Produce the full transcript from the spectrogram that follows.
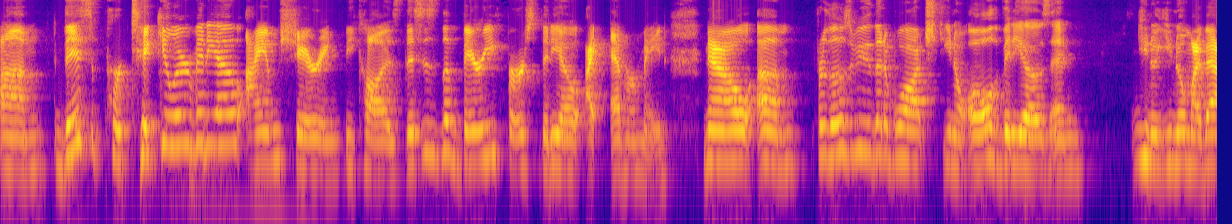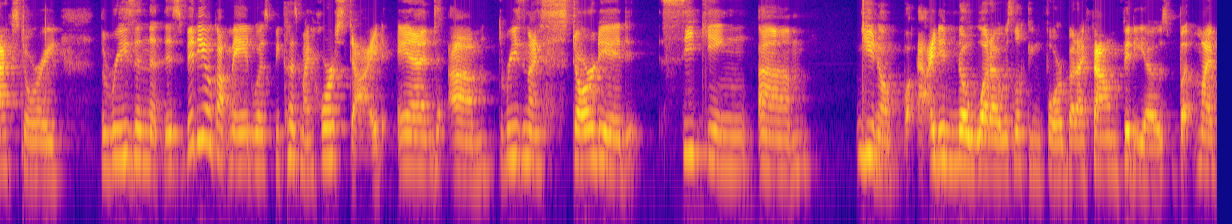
Um, this particular video I am sharing because this is the very first video I ever made. Now, um, for those of you that have watched, you know, all the videos and you know, you know my backstory the reason that this video got made was because my horse died. And um, the reason I started seeking, um, you know, I didn't know what I was looking for, but I found videos. But my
